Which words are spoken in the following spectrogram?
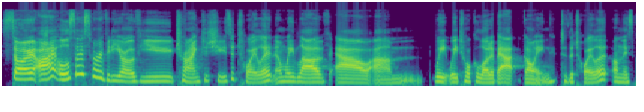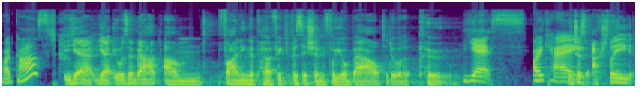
So I also saw a video of you trying to choose a toilet, and we love our um we we talk a lot about going to the toilet on this podcast. yeah, yeah. It was about um finding the perfect position for your bowel to do a poo, Yes. Okay. which is actually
